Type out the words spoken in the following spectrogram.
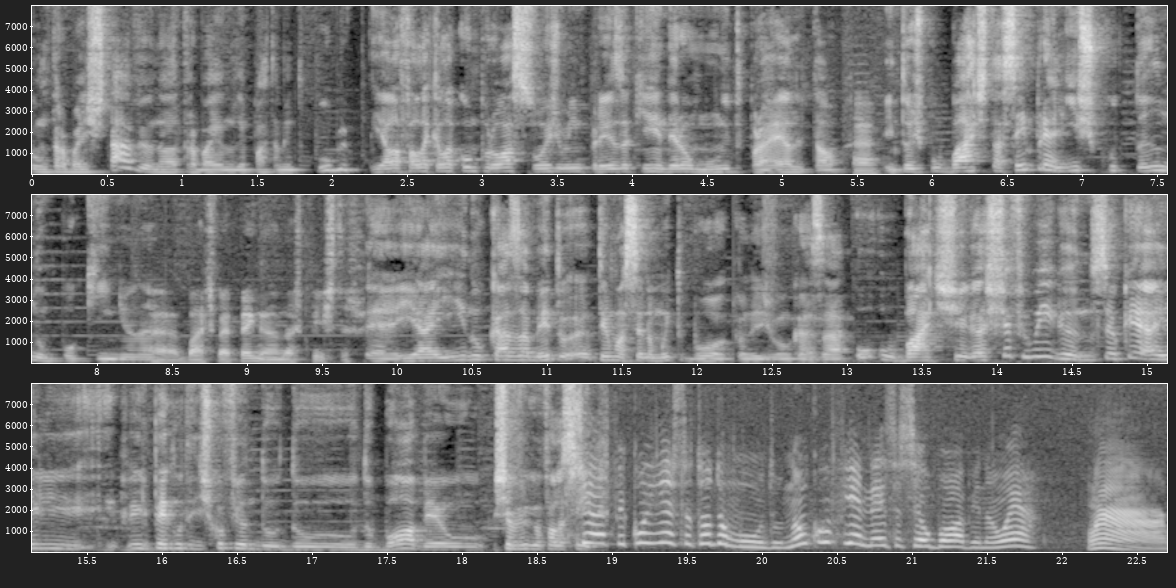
um trabalho estável, né? Ela trabalha no departamento público, e ela fala que ela comprou ações de uma empresa que renderam muito pra ela e tal. É. Então, tipo, o Bart tá sempre ali escutando um pouquinho, né? É, o Bart vai pegando as pistas. É, e aí no casamento, tem uma cena muito boa quando eles vão casar. O, o Bart chega, chefe Wigan, não sei o que, aí ele, ele pergunta, desconfiando do, do, do Bob, aí o chefe Wigan fala assim: Chefe, conheça todo mundo. Não confia nesse seu Bob, não é? Ah,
